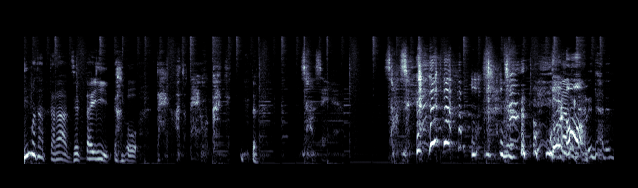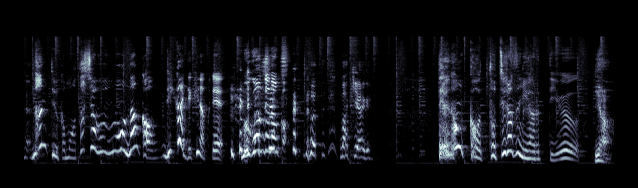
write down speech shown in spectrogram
今だったら絶対あの台本三千円。三千円。でもなんていうかもう私はもうなんか理解できなくて無言でなんか。巻き上げ。でなんかとちらずにやるっていういや。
